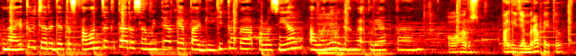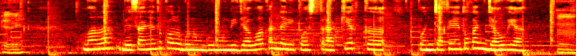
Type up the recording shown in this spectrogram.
nah itu cara di atas awan tuh kita harus summitnya kayak pagi gitu kak. Kalau siang awannya Hmm. udah nggak kelihatan. Oh harus pagi jam berapa itu biasanya? Malah biasanya tuh kalau gunung-gunung di Jawa kan dari pos terakhir ke puncaknya itu kan jauh ya. Hmm.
